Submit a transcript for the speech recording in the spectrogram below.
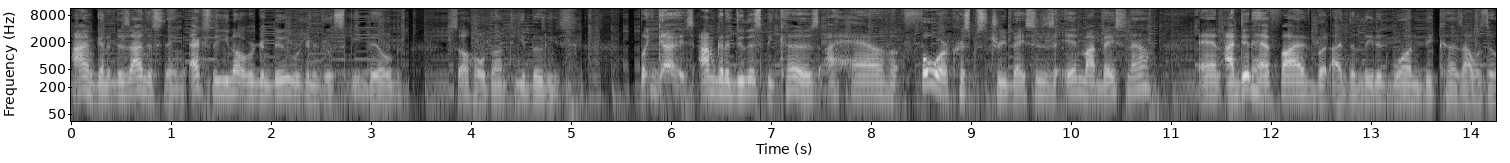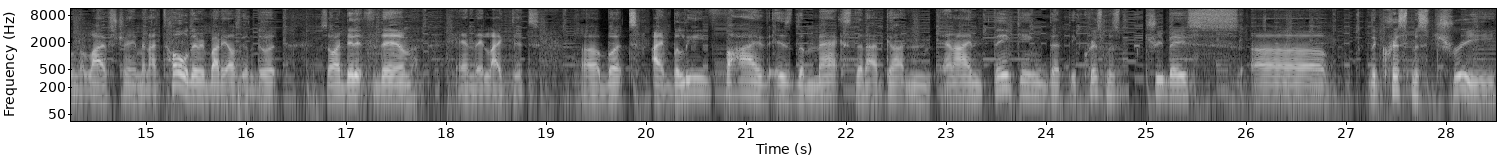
I'm gonna design this thing. Actually, you know what we're gonna do? We're gonna do a speed build, so hold on to your booties. But you guys, I'm gonna do this because I have four Christmas tree bases in my base now, and I did have five, but I deleted one because I was doing a live stream, and I told everybody I was gonna do it, so I did it for them, and they liked it. Uh, but I believe five is the max that I've gotten, and I'm thinking that the Christmas tree base, uh, the Christmas tree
